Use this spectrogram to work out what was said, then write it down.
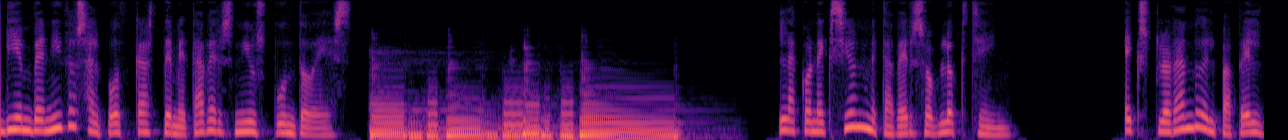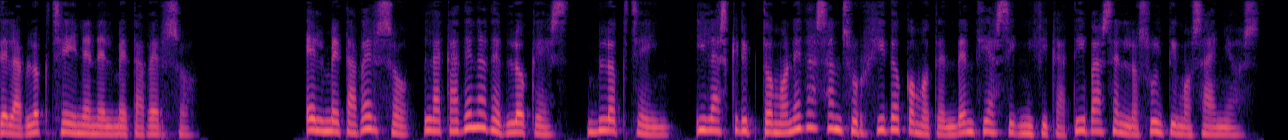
Bienvenidos al podcast de MetaverseNews.es. La conexión metaverso-blockchain. Explorando el papel de la blockchain en el metaverso. El metaverso, la cadena de bloques, blockchain, y las criptomonedas han surgido como tendencias significativas en los últimos años.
